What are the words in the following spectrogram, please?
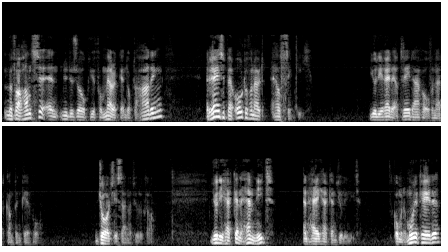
mevrouw Hansen en nu dus ook juffrouw Merrick en dokter Harding... reizen per auto vanuit Helsinki. Jullie rijden er twee dagen over naar het kamp in Kevo. George is daar natuurlijk al. Jullie herkennen hem niet en hij herkent jullie niet. Komen er moeilijkheden,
